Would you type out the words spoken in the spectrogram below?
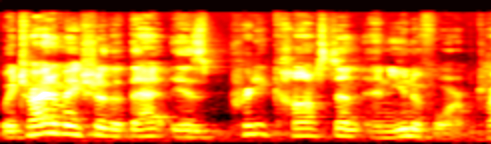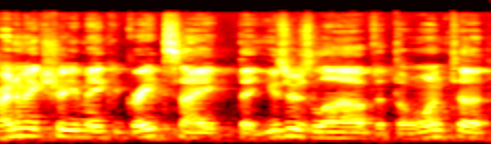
we try to make sure that that is pretty constant and uniform. Try to make sure you make a great site that users love, that they'll want to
